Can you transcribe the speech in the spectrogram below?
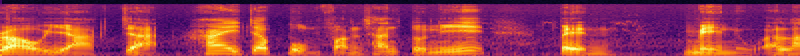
เราอยากจะให้เจ้าปุ่มฟังก์ชันตัวนี้เป็น เมนูอะไร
